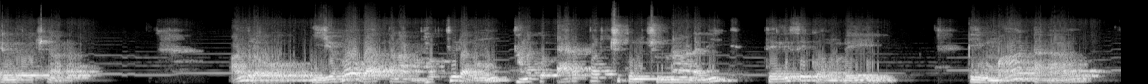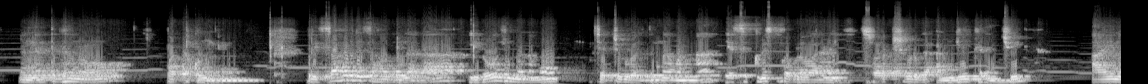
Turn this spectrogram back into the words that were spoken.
ఎనిమిది వచ్చినారు అందులో యహోవా తన భక్తులను తనకు ఏర్పరచుకునిచున్నాడని తెలిసి కొనుడి ఈ మాట నన్ను ఎంతగానో పట్టుకుంది. మరి సహోదరి సహోదరులారా ఈరోజు మనము చర్చకు వెళ్తున్నామన్నా యశక్రీస్తు ప్రభుల వారిని సురక్షకుడుగా అంగీకరించి ఆయన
